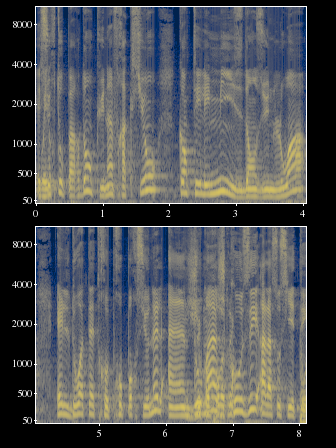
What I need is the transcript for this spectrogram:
et surtout, pardon, qu'une infraction, quand elle est mise dans une loi, elle doit être proportionnelle à un dommage causé à la société.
